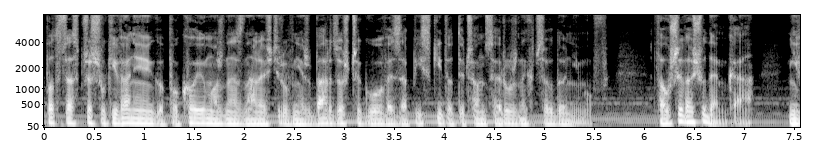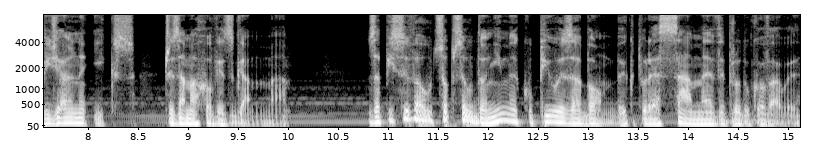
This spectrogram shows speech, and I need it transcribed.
Podczas przeszukiwania jego pokoju można znaleźć również bardzo szczegółowe zapiski dotyczące różnych pseudonimów. Fałszywa siódemka, niewidzialny X czy zamachowiec gamma. Zapisywał, co pseudonimy kupiły za bomby, które same wyprodukowały,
